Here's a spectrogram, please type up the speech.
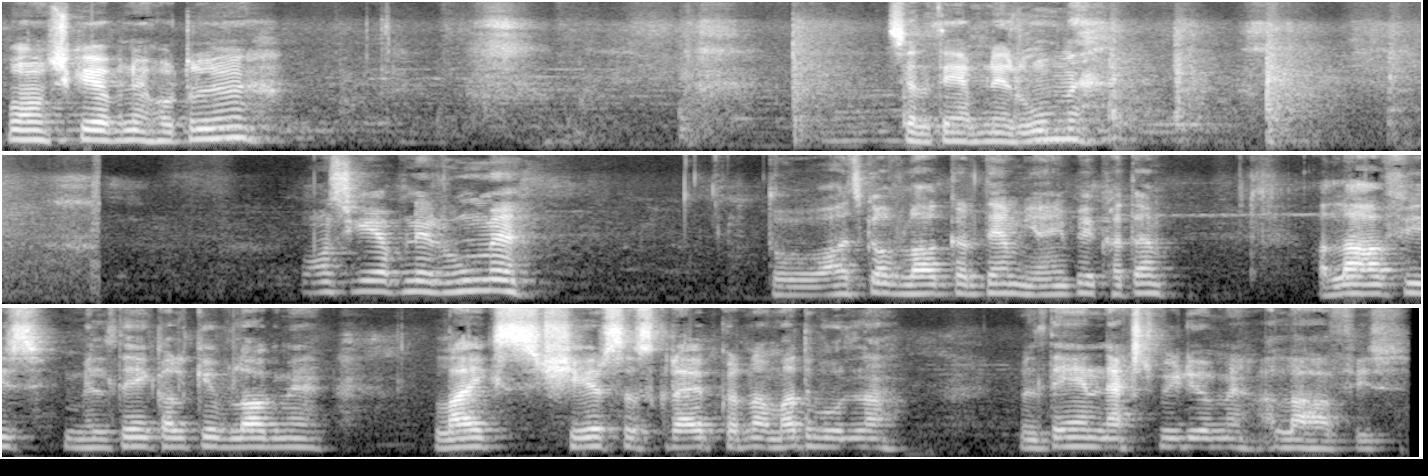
पहुँच के अपने होटल में। चलते हैं अपने रूम में। पहुँच के अपने रूम में। तो आज का व्लॉग करते हैं हम यहीं पे ख़त्म। अल्लाह हाफिज़, मिलते हैं कल के व्लॉग में। लाइक शेयर सब्सक्राइब करना मत भूलना। मिलते हैं नेक्स्ट वीडियो में। अल्लाह हाफिज़।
